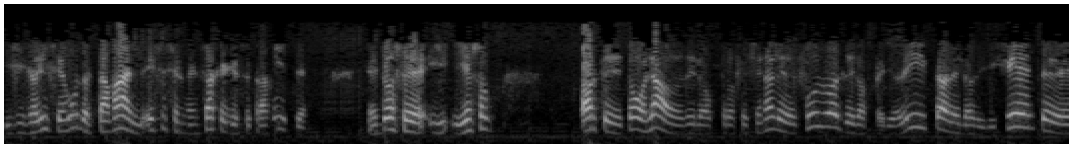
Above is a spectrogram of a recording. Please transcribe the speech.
y si salís segundo está mal, ese es el mensaje que se transmite. Entonces, y, y eso parte de todos lados, de los profesionales del fútbol, de los periodistas, de los dirigentes, de,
